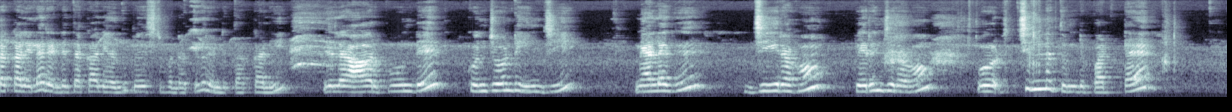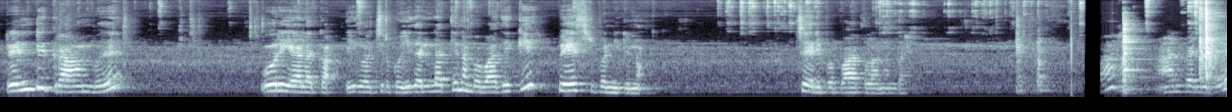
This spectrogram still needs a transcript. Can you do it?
தக்காளியில் ரெண்டு தக்காளி வந்து பேஸ்ட் பண்ணுறதுக்கு ரெண்டு தக்காளி. இதில் ஆறு பூண்டு கொஞ்சோண்டு இஞ்சி மிளகு ஜீரகம் பெருஞ்சீரகம் ஒரு சின்ன துண்டு பட்டை ரெண்டு கிராம்பு ஒரு ஏலக்காய் இது வச்சுருக்கோம். இது எல்லாத்தையும் நம்ம வதக்கி பேஸ்ட் பண்ணிக்கணும். சரி இப்போ பார்க்கலாம் நம்ம. ஆன் பண்ணிவிட்டு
